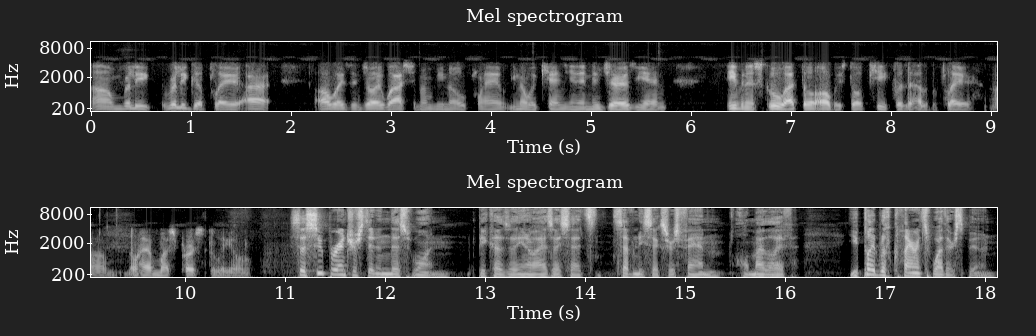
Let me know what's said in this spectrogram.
Um, really, really good player. I always enjoy watching him, you know, playing, you know, with Kenyon in New Jersey and even in school, I thought always thought Keith was a hell of a player. Um, don't have much personally on him. So super interested in this one because you know, as I said, 76ers fan all my life. You played with Clarence Weatherspoon.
